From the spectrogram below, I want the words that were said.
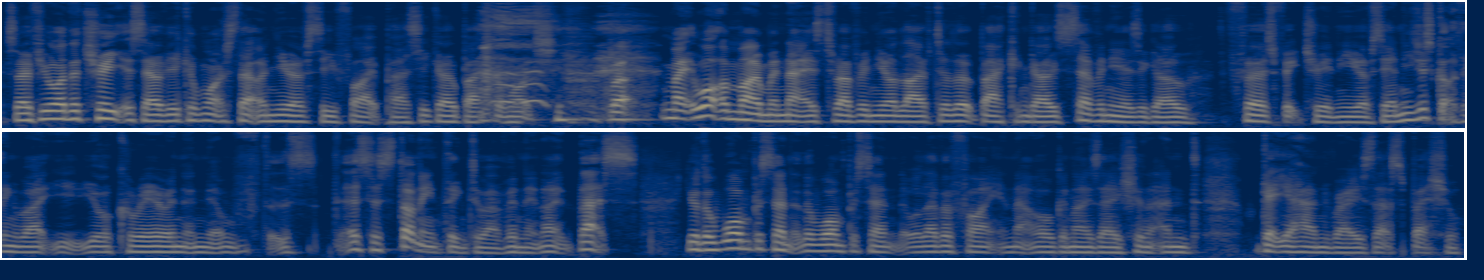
so if you want to treat yourself, you can watch that on UFC Fight Pass. You go back and watch. but mate, what a moment that is to have in your life to look back and go seven years ago. First victory in the UFC, and you just got to think about your career, and, and it's, it's a stunning thing to have, isn't it? Like that's you're the one percent of the one percent that will ever fight in that organisation, and get your hand raised. That's special.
